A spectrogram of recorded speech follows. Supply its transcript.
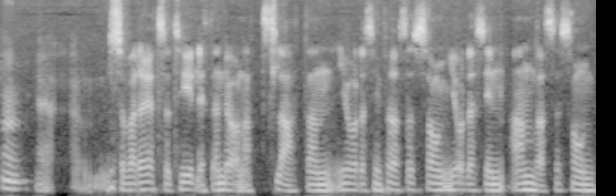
Mm. Ehm, så var det rätt så tydligt ändå att Zlatan gjorde sin första säsong, gjorde sin andra säsong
